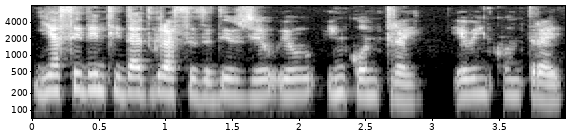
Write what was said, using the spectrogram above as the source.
E essa identidade, graças a Deus, eu, eu encontrei eu encontrei.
